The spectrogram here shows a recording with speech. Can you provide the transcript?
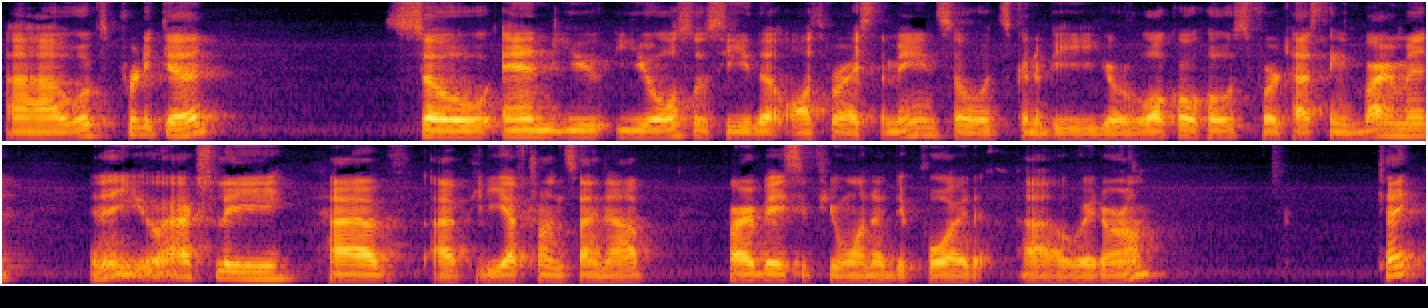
Uh, looks pretty good. So, and you, you also see the authorized domain, so it's going to be your local host for testing environment. And then you actually have a PDFtron sign app, Firebase if you want to deploy it uh, later on. Okay,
